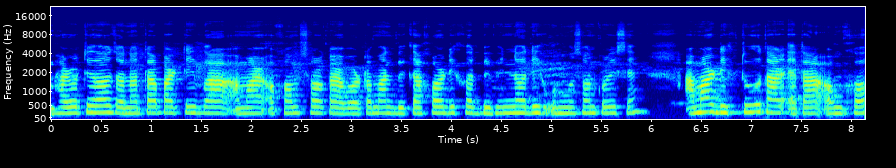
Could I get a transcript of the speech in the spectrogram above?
ভাৰতীয় জনতা পাৰ্টি বা আমাৰ অসম চৰকাৰ বৰ্তমান বিকাশৰ দিশত বিভিন্ন দিশ উন্মোচন কৰিছে। আমাৰ দিশটোও তাৰ এটা অংশ।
